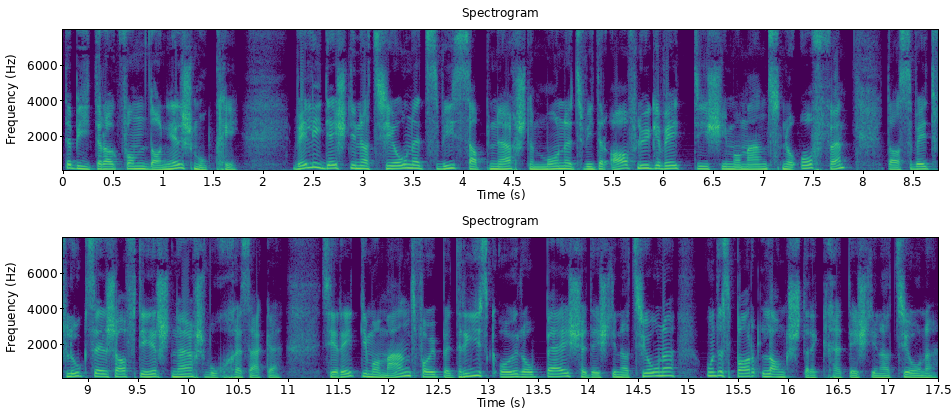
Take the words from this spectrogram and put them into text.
Der Beitrag von Daniel Schmucki. Welche Destinationen Swiss ab nächsten Monat wieder anfliegen wird, ist im Moment noch offen. Das wird die Fluggesellschaft erst nächste Woche sagen. Sie redet im Moment von etwa 30 europäischen Destinationen und ein paar Langstreckendestinationen.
